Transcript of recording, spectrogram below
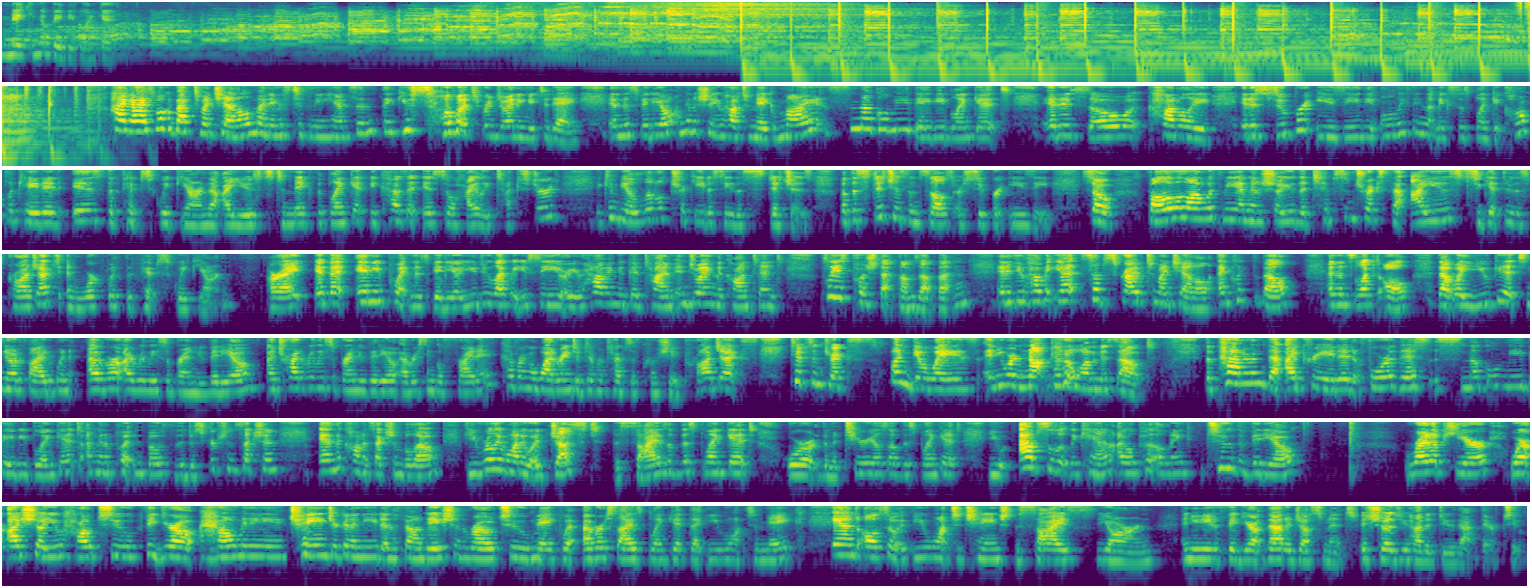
making a baby blanket. Channel. My name is Tiffany Hansen. Thank you so much for joining me today. In this video, I'm going to show you how to make my Snuggle Me Baby Blanket. It is so cuddly. It is super easy. The only thing that makes this blanket complicated is the pipsqueak yarn that I used to make the blanket because it is so highly textured. It can be a little tricky to see the stitches, but the stitches themselves are super easy. So Follow along with me. I'm going to show you the tips and tricks that I used to get through this project and work with the Pipsqueak yarn. All right, if at any point in this video you do like what you see or you're having a good time enjoying the content, please push that thumbs up button. And if you haven't yet, subscribe to my channel and click the bell and then select all. That way you get notified whenever I release a brand new video. I try to release a brand new video every single Friday, covering a wide range of different types of crochet projects, tips and tricks, fun giveaways, and you are not going to want to miss out. The pattern that I created for this Snuggle Me Baby Blanket, I'm going to put in both the description section and the comment section below. If you really want to adjust the size of this blanket or the materials of this blanket, you absolutely can. I will put a link to the video right up here where I show you how to figure out how many chains you're going to need in the foundation row to make whatever size blanket that you want to make. And also if you want to change the size yarn and you need to figure out that adjustment, it shows you how to do that there too.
